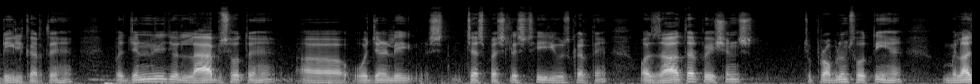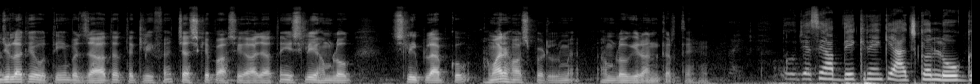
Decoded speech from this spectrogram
डील करते हैं। पर जनरली जो लैब्स होते हैं आ, वो जनरली चेस्ट स्पेशलिस्ट ही यूज़ करते हैं और ज़्यादातर पेशेंट्स जो प्रॉब्लम्स होती हैं मिला जुला के होती हैं बट ज़्यादातर तकलीफ़ें चेस्ट के पास ही आ जाते हैं। इसलिए हम लोग स्लीप लैब को हमारे हॉस्पिटल में हम लोग ही रन करते हैं। तो जैसे आप देख रहे हैं कि आजकल लोग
